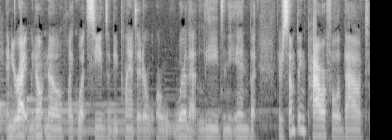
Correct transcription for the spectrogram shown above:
And you're right, we don't know like what seeds would be planted or or where that leads in the end, but there's something powerful about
